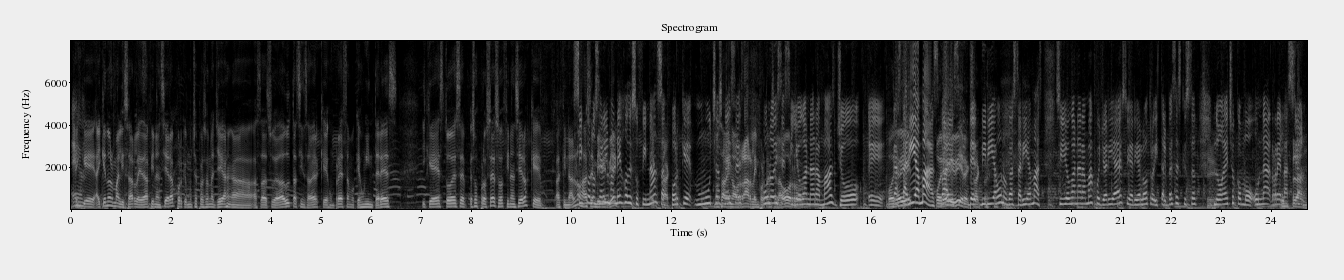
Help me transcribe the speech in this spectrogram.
eh, Hay que, hay que normalizar la idea financiera porque muchas personas llegan a, hasta su edad adulta sin saber qué es un préstamo, qué es un interés. y que es todos esos procesos financieros que al final nos Sin hacen conocer vivir el bien. manejo de sus finanzas, porque muchas No saben veces ahorrar, la importancia uno dice, si yo ganara más, yo eh, gastaría vivir- más. Podría va a decir- vivir, de- exacto. diría uno, gastaría más. Si yo ganara más, pues yo haría esto y haría lo otro. Y tal vez es que usted Sí. no ha hecho como una relación,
